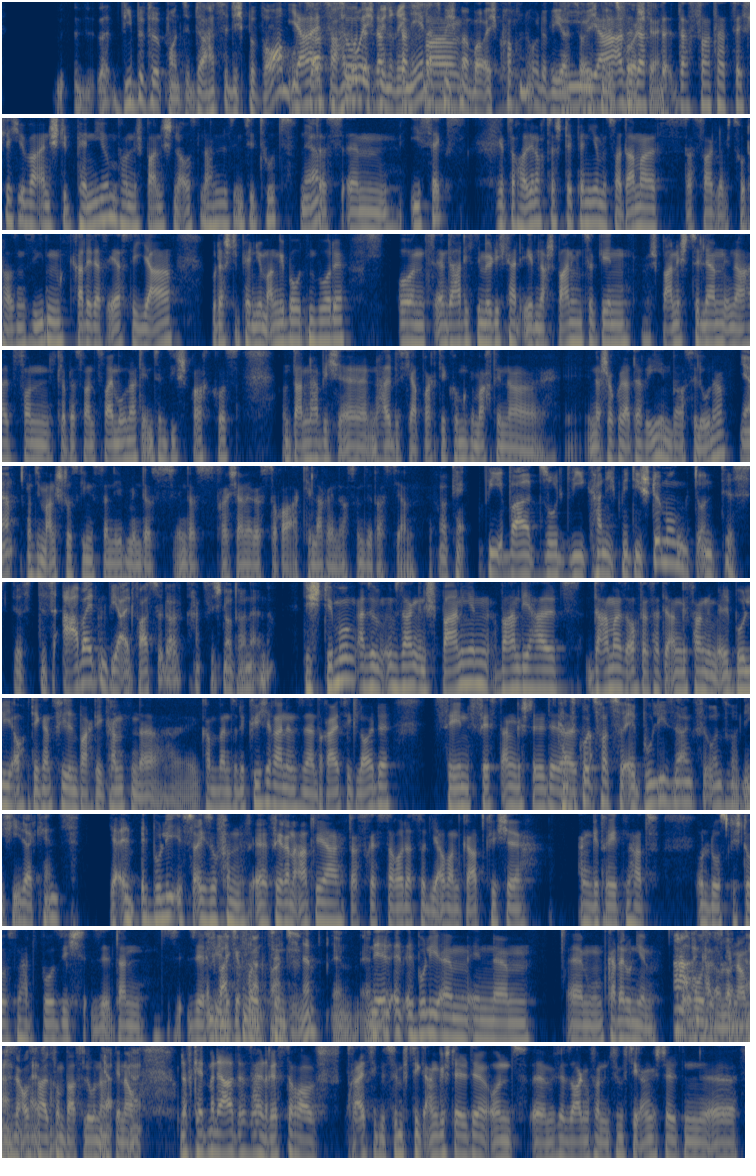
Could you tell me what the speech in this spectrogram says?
Wie bewirbt man sich? Da hast du dich beworben ja, und sagst, hallo, so, ich das, bin René, war, lass mich mal bei euch kochen oder wie soll ich ja, mir das also vorstellen? Das, das war tatsächlich über ein Stipendium vom Spanischen Außenhandelsinstitut, ja. das ähm, ISEX. Gibt es auch heute noch das Stipendium. Das war damals, das war glaube ich 2007, gerade das erste Jahr, wo das Stipendium angeboten wurde. Und äh, da hatte ich die Möglichkeit, eben nach Spanien zu gehen, Spanisch zu lernen innerhalb von, ich glaube, das waren zwei Monate Intensivsprachkurs. Und dann habe ich äh, ein halbes Jahr Praktikum gemacht in einer, in der Schokolaterie in Barcelona. Ja. Und im Anschluss ging es dann eben in das, in das Drei-Sterne-Restaurant Aquilare nach San Sebastian. Okay. Wie war so, wie kann ich mir die Stimmung und das, das, das Arbeiten, wie alt warst du da? Kannst du dich noch dran erinnern? Die Stimmung, also ich muss sagen, in Spanien waren die halt damals auch, das hat ja angefangen im El Bulli, auch mit den ganz vielen Praktikanten. Da kommt man in so eine Küche rein, dann sind da 30 Leute, 10 Festangestellte. Kannst du kurz was zu El Bulli sagen für unsere, nicht jeder kennt's? Ja, El, El Bulli ist eigentlich so von äh, Ferran Adria, das Restaurant, das so die Avantgarde-Küche angetreten hat und losgestoßen hat, wo sich dann sehr Im viele gefolgt sind. Die, ne? in, in nee, El, El Bulli ähm, in ähm, ähm, Katalonien. Ah, in Katalonien. genau. Die sind außerhalb also. von Barcelona, ja, genau. Ja. Und das kennt man ja, das ist halt ein Restaurant auf 30 bis 50 Angestellte und ähm, ich würde sagen, von 50 Angestellten äh,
